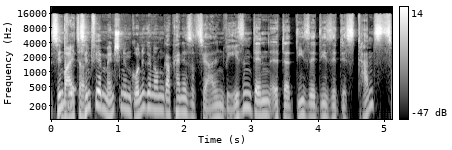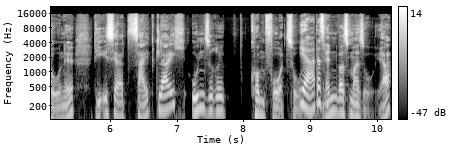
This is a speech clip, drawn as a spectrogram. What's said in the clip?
Sind wir, Weiter. sind wir Menschen im Grunde genommen gar keine sozialen Wesen? Denn äh, da, diese, diese Distanzzone, die ist ja zeitgleich unsere Komfortzone. Ja, das- Nennen wir es mal so, ja.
